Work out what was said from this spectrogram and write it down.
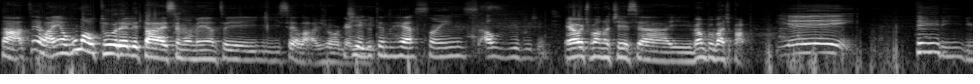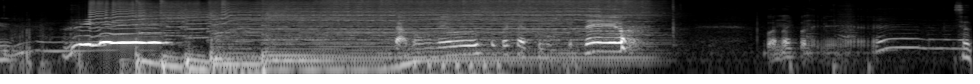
Tá, sei lá, em alguma altura ele tá esse momento e, e, sei lá, joga Diego aí. tendo reações ao vivo, gente. É a última notícia e vamos pro bate-papo. Yay! Tá, vamos ver o superchat que a gente perdeu. Boa noite, boa noite. Cê-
